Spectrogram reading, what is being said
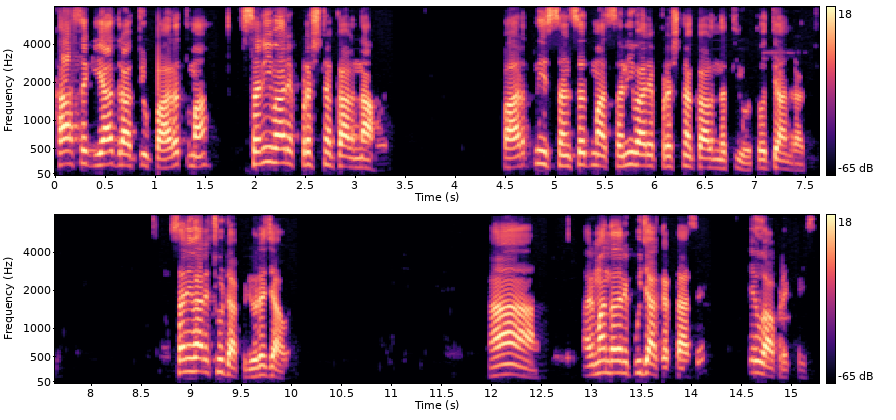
ખાસ એક યાદ રાખજો, ભારતમાં શનિવારે પ્રશ્નકાળ ના હોય. ભારતની સંસદમાં શનિવારે પ્રશ્નકાળ નથી હોતો, ધ્યાન રાખજો. શનિવારે છૂટ આપી દો, રજા હોય. હા, હનુમાન દાદાની પૂજા કરતા હશે, એવું આપણે કહીશું.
